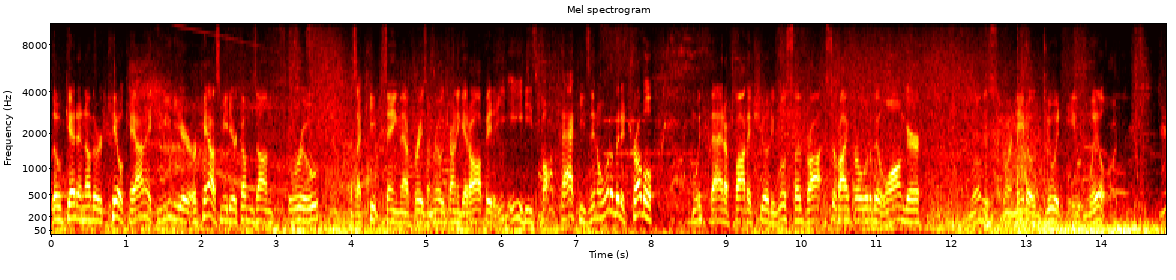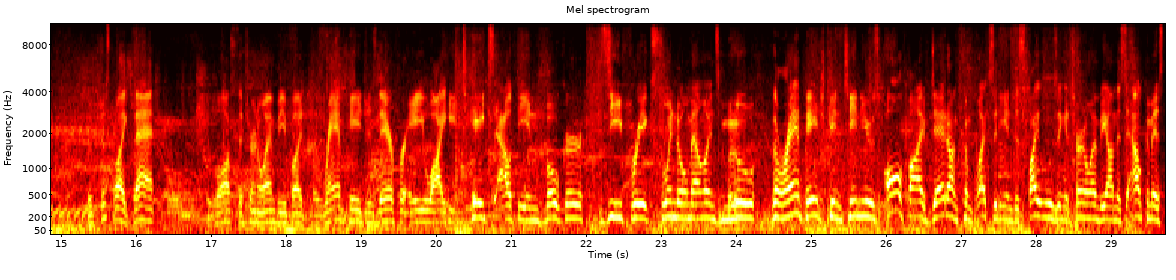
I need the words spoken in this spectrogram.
They'll get another kill. Chaotic Meteor, or Chaos Meteor comes on through. As I keep saying that phrase, I'm really trying to get off it. He, he's fought back. He's in a little bit of trouble with that Aphotic Shield. He will survive for a little bit longer. Will this Tornado do it? It will. So just like that, lost Eternal Envy, but the Rampage is there for AUI. He takes out the Invoker, Z-Freak, Swindle Melons, Moo. The Rampage continues. All five dead on Complexity, and despite losing Eternal Envy on this Alchemist,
